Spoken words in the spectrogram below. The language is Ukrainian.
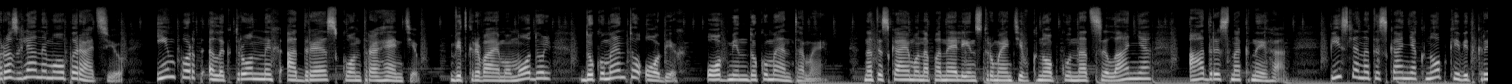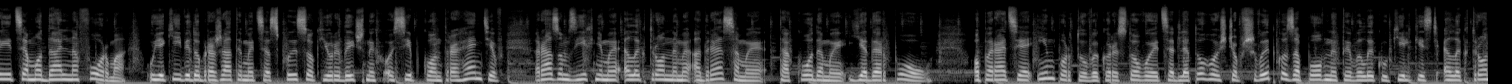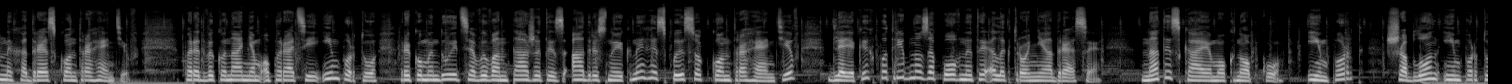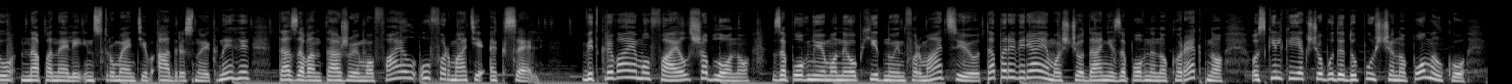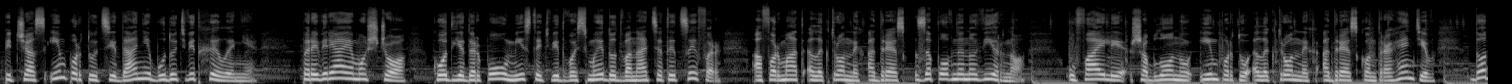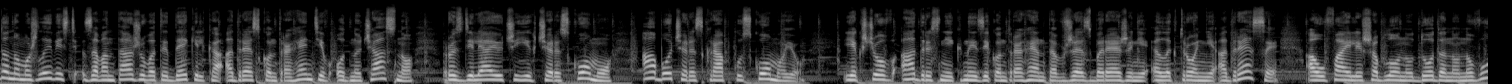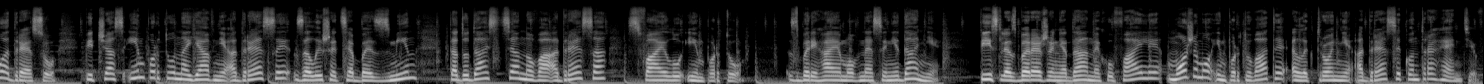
Розглянемо операцію імпорт електронних адрес контрагентів. Відкриваємо модуль Документообіг, обмін документами. Натискаємо на панелі інструментів кнопку Надсилання Адресна книга. Після натискання кнопки відкриється модальна форма, у якій відображатиметься список юридичних осіб-контрагентів разом з їхніми електронними адресами та кодами ЄДРПОУ. Операція імпорту використовується для того, щоб швидко заповнити велику кількість електронних адрес контрагентів. Перед виконанням операції імпорту рекомендується вивантажити з адресної книги список контрагентів, для яких потрібно заповнити електронні адреси. Натискаємо кнопку Імпорт, шаблон імпорту на панелі інструментів адресної книги та завантажуємо файл у форматі Excel. Відкриваємо файл шаблону, заповнюємо необхідну інформацію та перевіряємо, що дані заповнено коректно, оскільки, якщо буде допущено помилку, під час імпорту ці дані будуть відхилені. Перевіряємо, що код ЄДРПОУ містить від 8 до 12 цифр, а формат електронних адрес заповнено вірно. У файлі шаблону імпорту електронних адрес контрагентів додано можливість завантажувати декілька адрес контрагентів одночасно, розділяючи їх через кому або через крапку з комою. Якщо в адресній книзі контрагента вже збережені електронні адреси, а у файлі шаблону додано нову адресу, під час імпорту наявні адреси залишаться без змін та додасться нова адреса з файлу імпорту. Зберігаємо внесені дані. Після збереження даних у файлі можемо імпортувати електронні адреси контрагентів.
